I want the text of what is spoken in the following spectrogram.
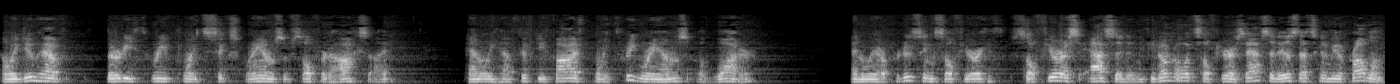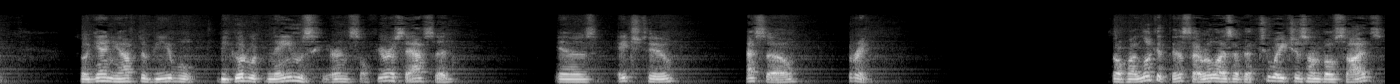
And we do have 33.6 grams of sulfur dioxide, and we have 55.3 grams of water, and we are producing sulfuric, sulfurous acid. And if you don't know what sulfurous acid is, that's going to be a problem. So again, you have to be able be good with names here, and sulfurous acid is H2SO 3. So if I look at this, I realize I've got two H's on both sides,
